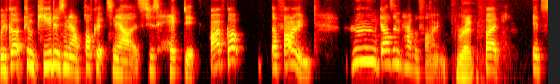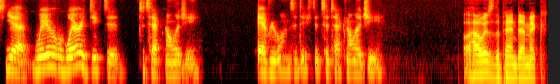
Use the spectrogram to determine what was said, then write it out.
We've got computers in our pockets now. It's just hectic. I've got a phone. Who doesn't have a phone? Right. But it's yeah, we're we're addicted to technology. Everyone's addicted to technology. How has the pandemic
